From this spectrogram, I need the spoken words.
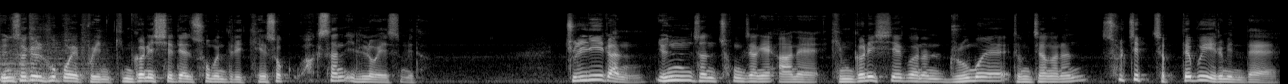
윤석열 후보의 부인 김건희 씨에 대한 소문들이 계속 확산 일로에 있습니다. 줄리란 윤 전 총장의 아내 김건희 씨에 관한 루머에 등장하는 술집 접대부의 이름인데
